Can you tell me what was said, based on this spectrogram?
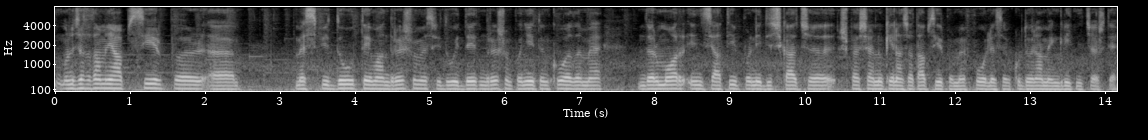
Më në gjithë të thamë një hapësirë për uh, me sfidu tema të ndryshme, me sfidu ide të ndryshme, po në të njëjtën kohë edhe me ndërmarr iniciativë për një diçka që shpeshherë nuk kena qat hapësirë për me folë, se kur dojna me ngrit një çështje.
